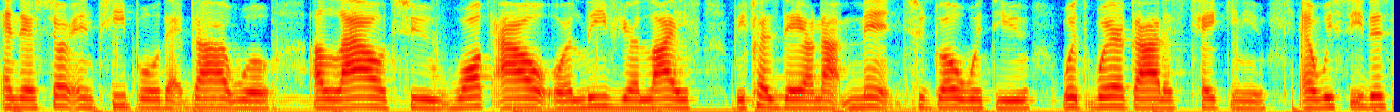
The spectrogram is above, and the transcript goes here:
and there's certain people that God will allow to walk out or leave your life because they are not meant to go with you with where God is taking you. And we see this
